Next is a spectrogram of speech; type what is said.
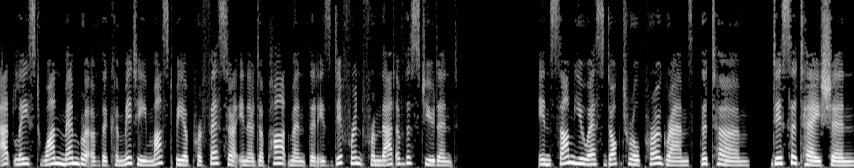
at least one member of the committee must be a professor in a department that is different from that of the student. In some U.S. doctoral programs, the term, "'dissertation'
